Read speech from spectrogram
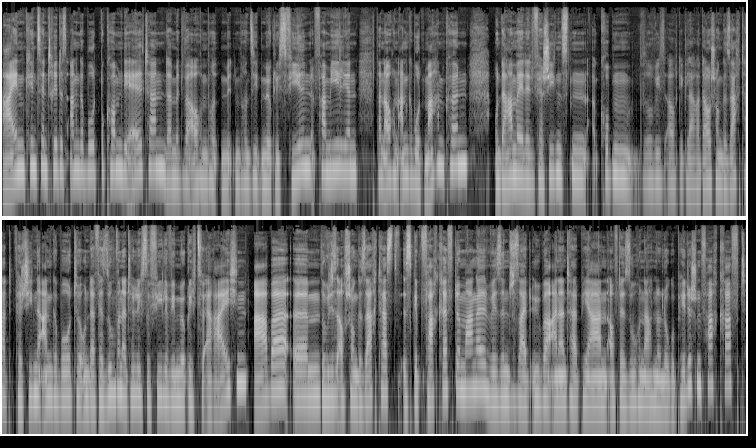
ein kindzentriertes Angebot bekommen, die Eltern, damit wir auch im, im Prinzip möglichst vielen Familien dann auch ein Angebot machen können. Und da haben wir ja die verschiedensten Gruppen, so wie es auch die Clara Dau schon gesagt hat, verschiedene Angebote. Und da versuchen wir natürlich so viele wie möglich zu erreichen. Aber ähm, so wie du es auch schon gesagt hast, es gibt Fachkräftemangel. Wir sind seit über eineinhalb Jahren auf der Suche nach einer logopädischen Fachkraft.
